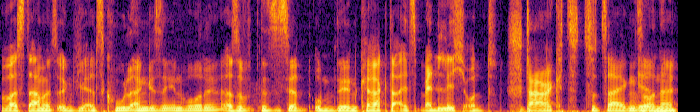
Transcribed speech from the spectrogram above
was damals irgendwie als cool angesehen wurde. Also das ist ja, um den Charakter als männlich und stark zu zeigen, so, Ja. ne?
